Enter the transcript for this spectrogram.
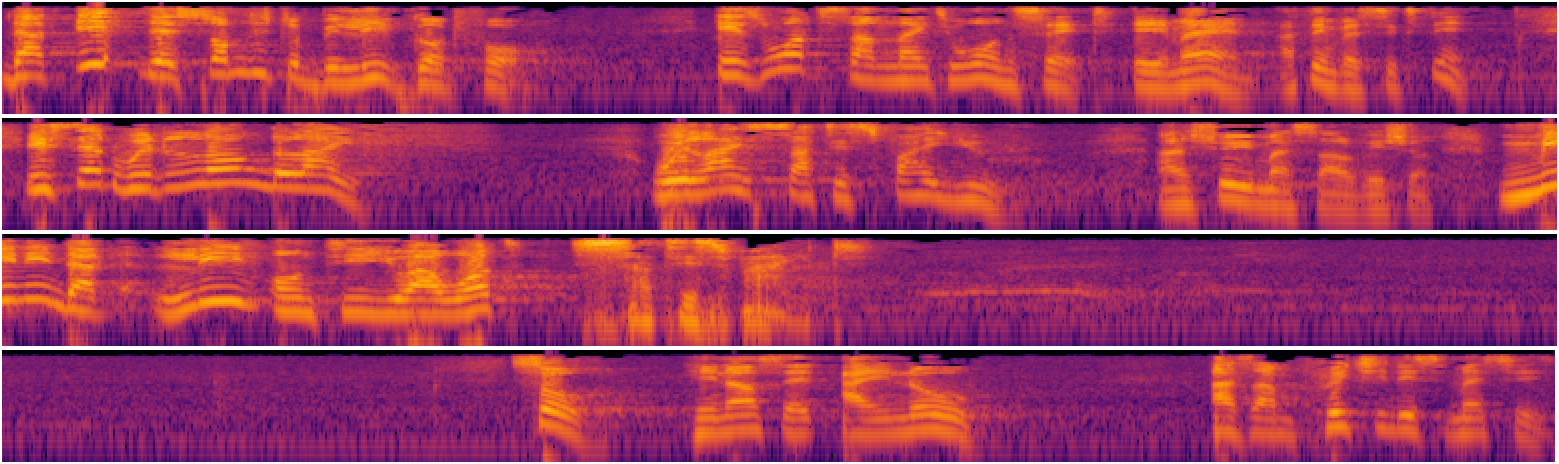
That if there's something to believe God for, is what Psalm 91 said. Amen. I think verse 16. He said, with long life will I satisfy you and show you my salvation. Meaning that live until you are what? Satisfied. So, he now said, I know as I'm preaching this message,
